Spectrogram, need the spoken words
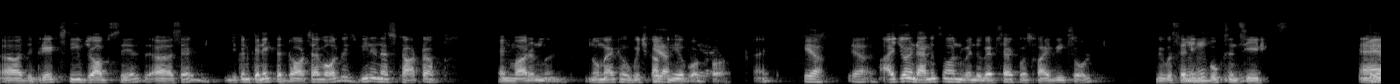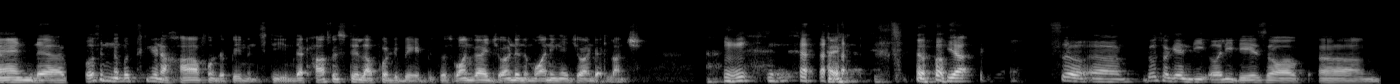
uh, the great Steve Jobs says, uh, said, you can connect the dots. I've always been in a startup environment, no matter which company yeah. I work for, right? Yeah, yeah. I joined Amazon when the website was five weeks old. We were selling mm-hmm. books and CDs. And uh, person number three and a half on the payments team, that half is still up for debate because one guy joined in the morning and joined at lunch. Mm-hmm. yeah. So um, those were again the early days of um,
